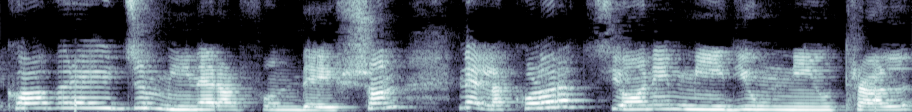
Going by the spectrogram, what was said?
Coverage Mineral Foundation nella colorazione Medium Neutral.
